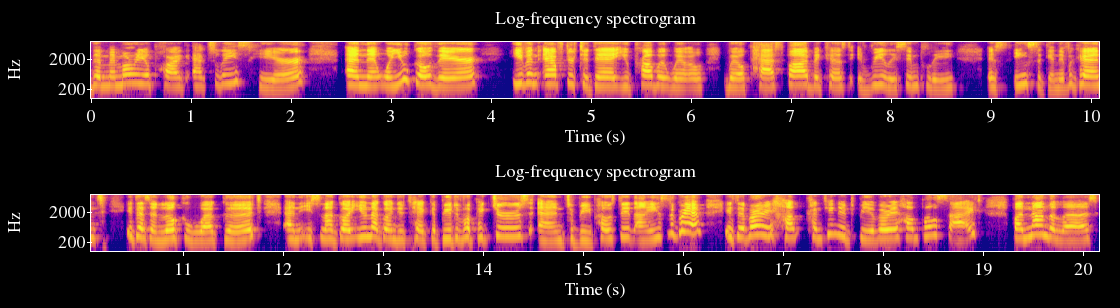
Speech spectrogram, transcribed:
the memorial park actually is here. And then when you go there, even after today, you probably will will pass by because it really simply is insignificant. It doesn't look well good, and it's not going. You're not going to take beautiful pictures and to be posted on Instagram. It's a very hum, continue to be a very humble site, but nonetheless,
